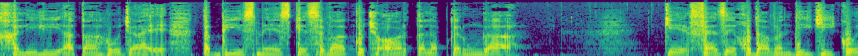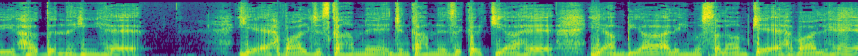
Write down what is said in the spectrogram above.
خلیلی عطا ہو جائے، تب بھی اس میں اس کے سوا کچھ اور طلب کروں گا کہ فیض خداوندی کی کوئی حد نہیں ہے۔ یہ احوال جس کا ہم نے جن کا ہم نے ذکر کیا ہے، یہ انبیاء علیہ السلام کے احوال ہیں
